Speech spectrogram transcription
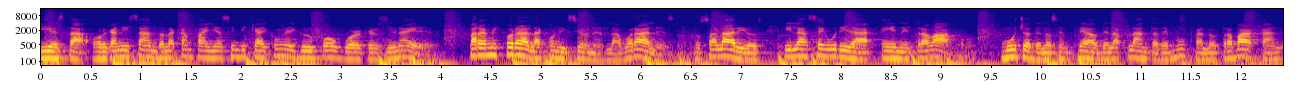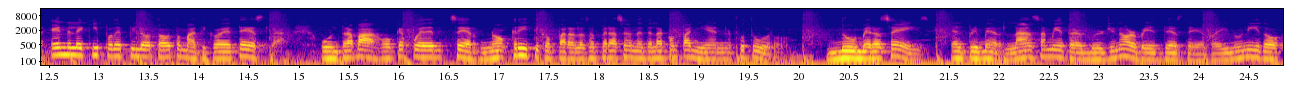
y está organizando la campaña sindical con el grupo Workers United para mejorar las condiciones laborales, los salarios y la seguridad en el trabajo. Muchos de los empleados de la planta de Buffalo trabajan en el equipo de piloto automático de Tesla un trabajo que puede ser no crítico para las operaciones de la compañía en el futuro. Número 6. El primer lanzamiento de Virgin Orbit desde el Reino Unido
